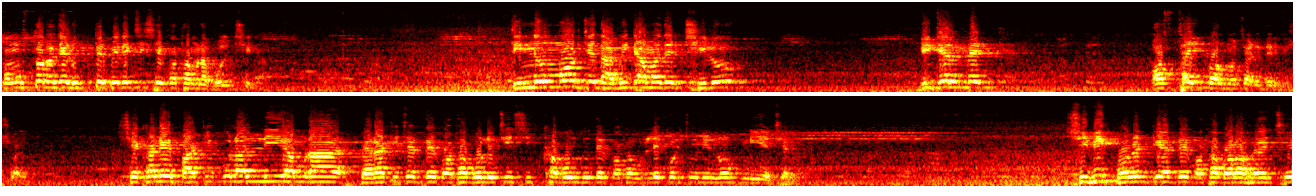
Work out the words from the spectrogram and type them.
সমস্তটা যে রুখতে পেরেছি সে কথা আমরা বলছি না। তিন নম্বর যে দাবিটা আমাদের ছিল ডিটেলমেন্ট অস্থায়ী কর্মচারীদের বিষয়। সেখানে পার্টিকুলারলি আমরা প্যারা টিচারদের কথা বলেছি, শিক্ষা বন্ধুদের কথা উল্লেখ করেছি, উনি নোট নিয়েছেন। সিভিক ভলেন্টিয়ারদের কথা বলা হয়েছে।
